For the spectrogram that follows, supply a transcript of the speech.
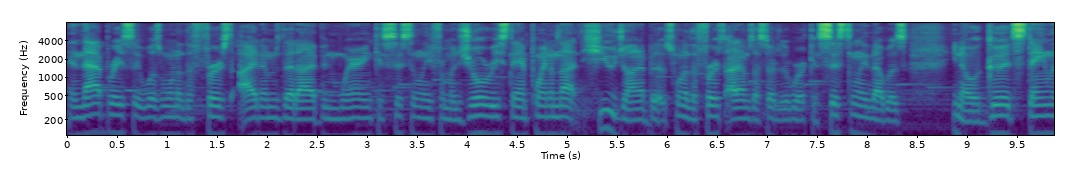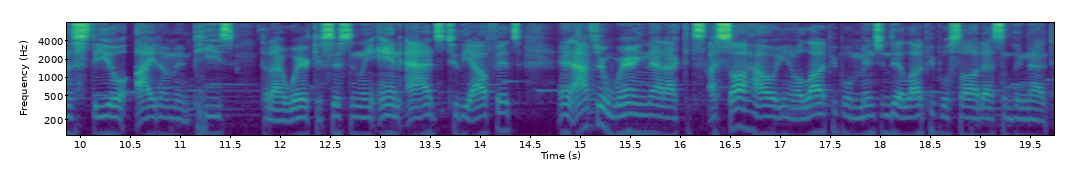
and that bracelet was one of the first items that I've been wearing consistently from a jewelry standpoint. I'm not huge on it, but it was one of the first items I started to wear consistently that was, you know, a good stainless steel item and piece that I wear consistently and adds to the outfits. And after wearing that, I could I saw how you know a lot of people mentioned it. A lot of people saw it as something that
